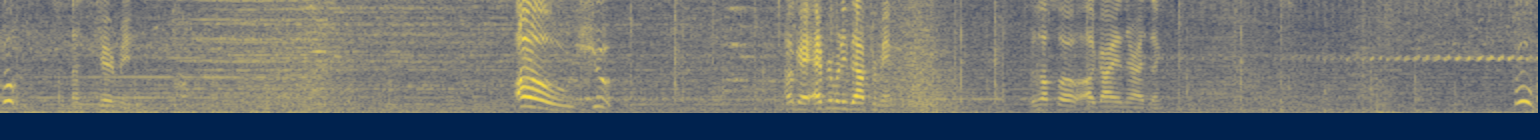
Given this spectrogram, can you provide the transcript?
Whew. That scared me. Oh shoot! Okay, everybody's after me. There's also a guy in there, I think. Whew.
